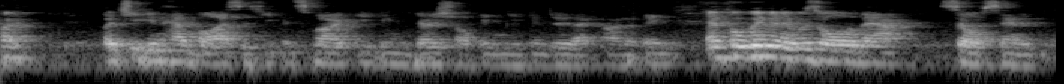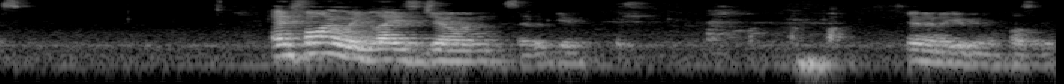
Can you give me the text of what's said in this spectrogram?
Right? But you can have vices, you can smoke, you can go shopping, you can do that kind of thing. And for women, it was all about self centeredness. And finally, ladies and gentlemen, say it again. In a negative and positive.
